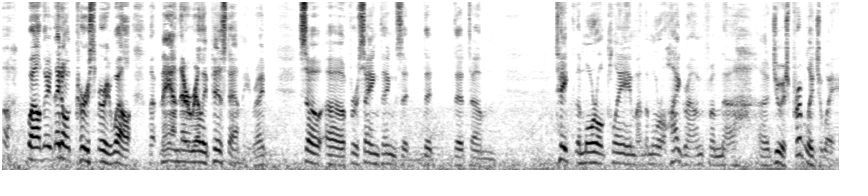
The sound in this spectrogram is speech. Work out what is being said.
well, they, they don't curse very well, but man, they're really pissed at me, right? So, uh, for saying things that, that, that, um, take the moral claim and the moral high ground from the uh, Jewish privilege away.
